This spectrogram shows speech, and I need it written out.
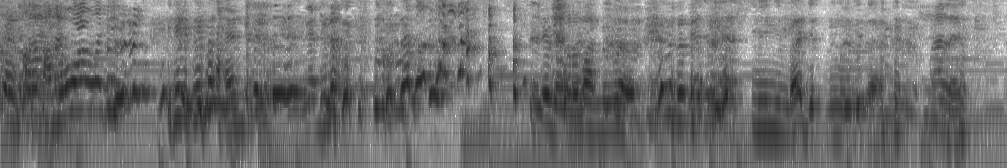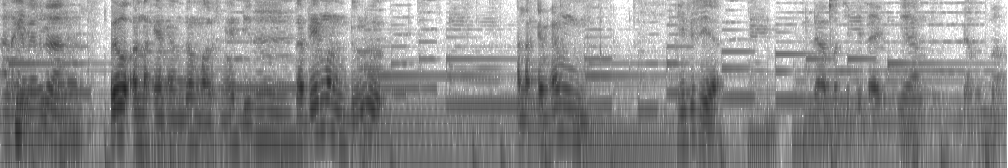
sensor manual lagi. Anjir. Sensor manual. Minim budget menurut kita. males anak MM doang Lo anak MM dong males ngedit. Hmm. Tapi emang dulu anak MM gitu sih ya. Dapat sih kita. ya dapat banget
